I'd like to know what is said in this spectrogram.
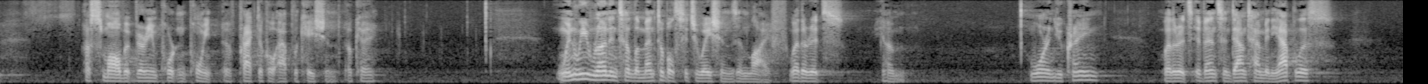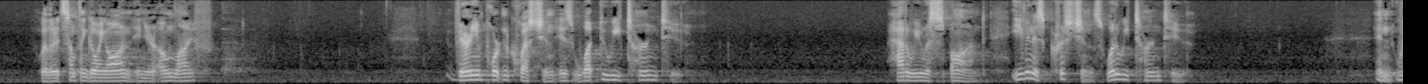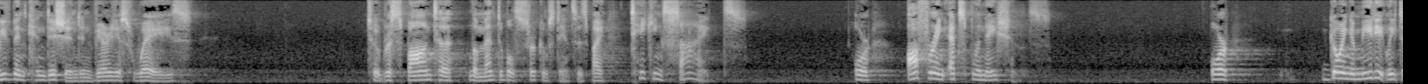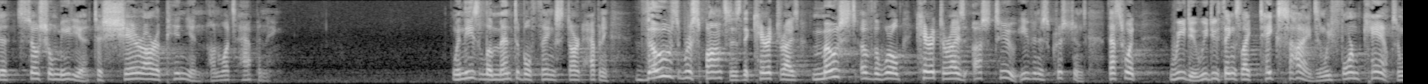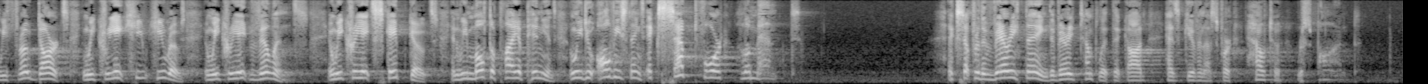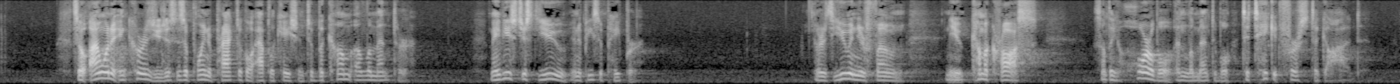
a small but very important point of practical application, okay? When we run into lamentable situations in life, whether it's um, war in Ukraine, whether it's events in downtown Minneapolis, whether it's something going on in your own life, very important question is what do we turn to? How do we respond? Even as Christians, what do we turn to? And we've been conditioned in various ways to respond to lamentable circumstances by taking sides or offering explanations or going immediately to social media to share our opinion on what's happening. When these lamentable things start happening, those responses that characterize most of the world characterize us too, even as Christians. That's what we do. We do things like take sides and we form camps and we throw darts and we create he- heroes and we create villains and we create scapegoats and we multiply opinions and we do all these things except for lament. Except for the very thing, the very template that God has given us for how to respond. So I want to encourage you, just as a point of practical application, to become a lamenter. Maybe it's just you and a piece of paper. Or it's you and your phone, and you come across something horrible and lamentable, to take it first to God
